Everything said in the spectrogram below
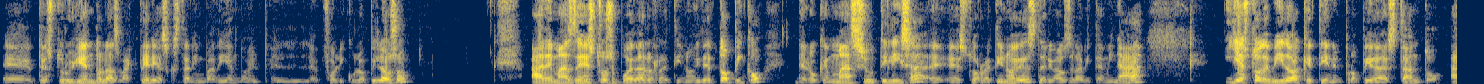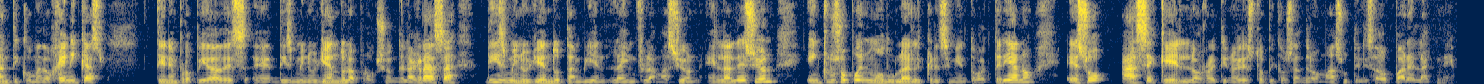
eh, destruyendo las bacterias que están invadiendo el, folículo piloso. Además de esto, se puede dar el retinoide tópico, de lo que más se utiliza, eh, estos retinoides derivados de la vitamina A y esto debido a que tienen propiedades tanto anticomedogénicas, tienen propiedades eh, disminuyendo la producción de la grasa, disminuyendo también la inflamación en la lesión e incluso pueden modular el crecimiento bacteriano. Eso hace que los retinoides tópicos sean de lo más utilizado para el acné.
